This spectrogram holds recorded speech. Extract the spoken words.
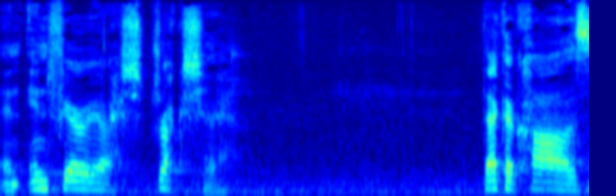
an inferior structure that could cause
